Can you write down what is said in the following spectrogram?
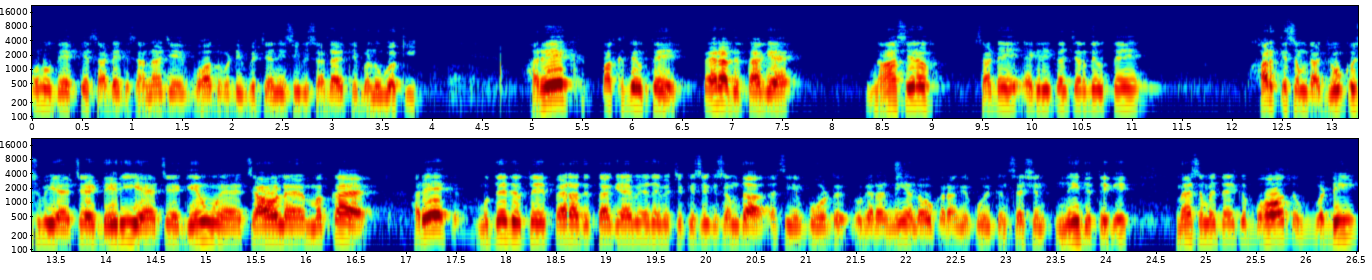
ਉਹਨੂੰ ਦੇਖ ਕੇ ਸਾਡੇ ਕਿਸਾਨਾਂ 'ਚ ਬਹੁਤ ਵੱਡੀ ਬੇਚੈਨੀ ਸੀ ਵੀ ਸਾਡਾ ਇੱਥੇ ਬਣੂਗਾ ਕੀ। ਹਰੇਕ ਪੱਖ ਦੇ ਉੱਤੇ ਪਹਿਰਾ ਦਿੱਤਾ ਗਿਆ ਨਾ ਸਿਰਫ ਸਾਡੇ ਐਗਰੀਕਲਚਰ ਦੇ ਉੱਤੇ, ਹਰ ਕਿਸਮ ਦਾ ਜੋ ਕੁਝ ਵੀ ਹੈ, ਚਾਹੇ ਡੇਰੀ ਹੈ, ਚਾਹੇ ਗੇਹੂੰ ਹੈ, ਚਾਵਲ ਹੈ, ਮੱਕਾ ਹੈ ਹਰੇਕ ਮੁੱਦੇ ਦੇ ਉੱਤੇ ਪਹਿਰਾ ਦਿੱਤਾ ਗਿਆ ਹੈ ਵੀ ਇਹਦੇ ਵਿੱਚ ਕਿਸੇ ਕਿਸਮ ਦਾ ਅਸੀਂ ਇੰਪੋਰਟ ਵਗੈਰਾ ਨਹੀਂ ਅਲਾਉ ਕਰਾਂਗੇ, ਕੋਈ ਕੰਸੈਸ਼ਨ ਨਹੀਂ ਦਿੱਤੇ ਗਏ। ਮੈਂ ਸਮਝਦਾ ਹਾਂ ਕਿ ਬਹੁਤ ਵੱਡੀ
